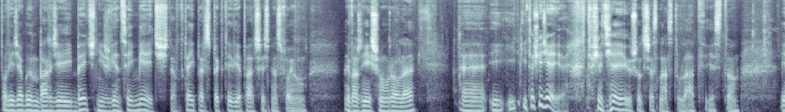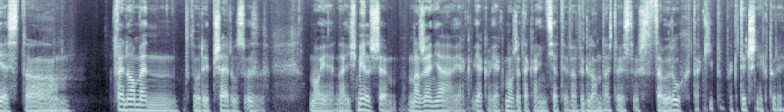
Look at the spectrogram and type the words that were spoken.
powiedziałbym, bardziej być niż więcej mieć. To w tej perspektywie patrzeć na swoją najważniejszą rolę. E, I, i, I, to się dzieje. To się dzieje już od 16 lat. Jest to, jest to fenomen, który przerósł moje najśmielsze marzenia, jak, jak, jak może taka inicjatywa wyglądać. To jest już cały ruch taki praktycznie, który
